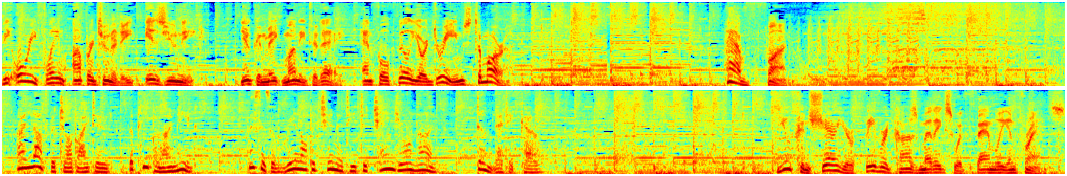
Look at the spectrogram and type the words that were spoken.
The Oriflame opportunity is unique. You can make money today and fulfill your dreams tomorrow. Have fun. I love the job I do, the people I meet. This is a real opportunity to change your life. Don't let it go. You can share your favorite cosmetics with family and friends.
